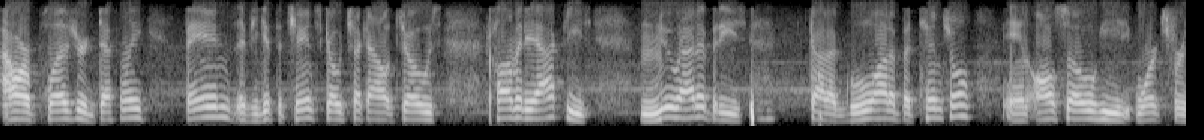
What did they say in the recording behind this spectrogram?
Our pleasure, definitely. Fans, if you get the chance, go check out Joe's comedy act. He's new at it, but he's got a lot of potential. And also, he works for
